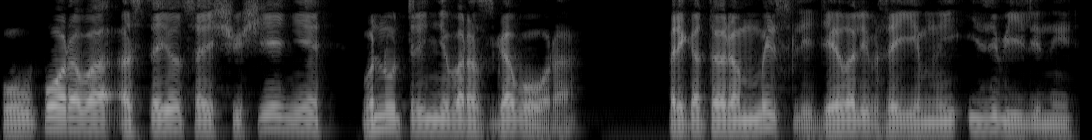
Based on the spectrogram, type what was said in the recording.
у Упорова остается ощущение внутреннего разговора, при котором мысли делали взаимные извилины,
